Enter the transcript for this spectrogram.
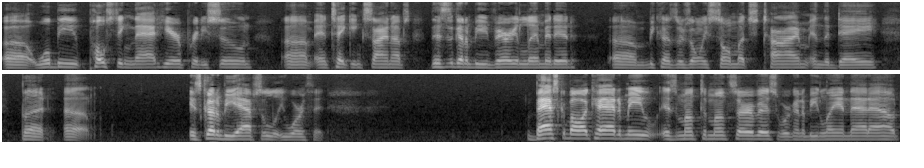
uh, we'll be posting that here pretty soon um, and taking signups. This is going to be very limited um, because there's only so much time in the day, but um, it's going to be absolutely worth it. Basketball Academy is month to month service. We're going to be laying that out.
